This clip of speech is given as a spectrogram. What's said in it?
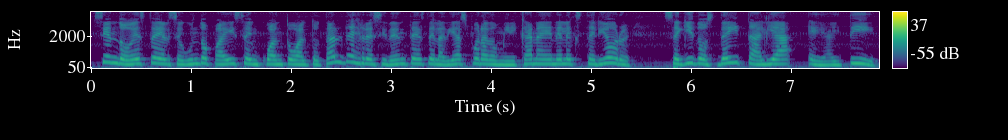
siendo este el segundo país en cuanto al total de residentes de la diáspora dominicana en el exterior, seguidos de Italia e Haití.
